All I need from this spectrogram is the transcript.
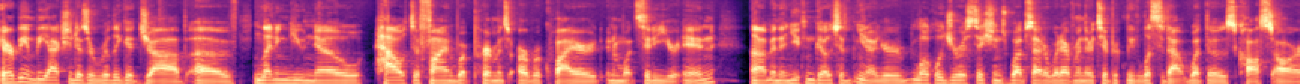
Airbnb actually does a really good job of letting you know how to find what permits are required in what city you're in. Um, and then you can go to you know your local jurisdiction's website or whatever, and they're typically listed out what those costs are.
